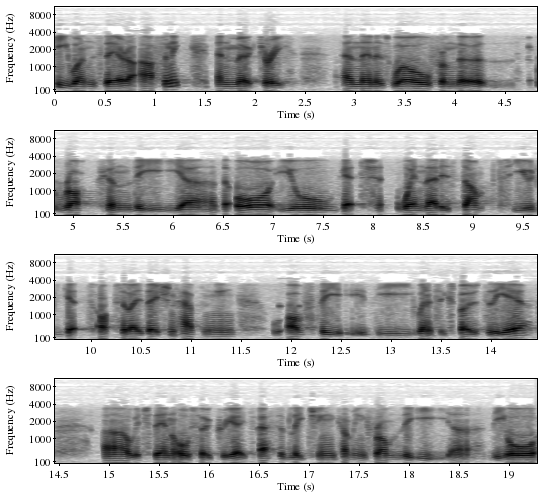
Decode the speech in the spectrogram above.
key ones there are arsenic and mercury. And then as well from the rock and the, uh, the ore, you'll get, when that is dumped, you'd get oxidization happening of the, the when it's exposed to the air, uh, which then also creates acid leaching coming from the uh, the ore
